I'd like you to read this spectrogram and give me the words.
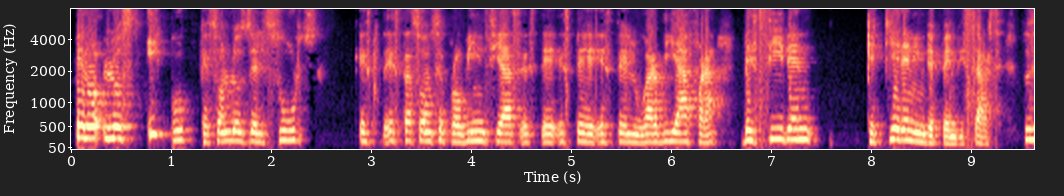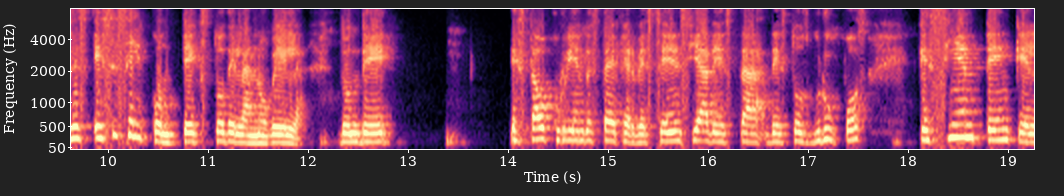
pero los Igbo, que son los del sur, estas 11 provincias, este, este, este lugar Biafra, deciden que quieren independizarse. Entonces, ese es el contexto de la novela, donde está ocurriendo esta efervescencia de, esta, de estos grupos que sienten que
